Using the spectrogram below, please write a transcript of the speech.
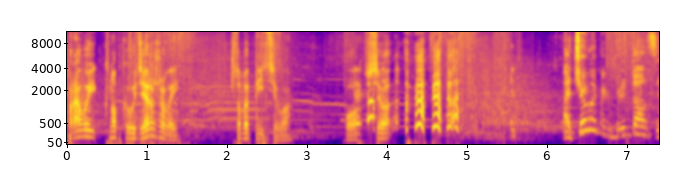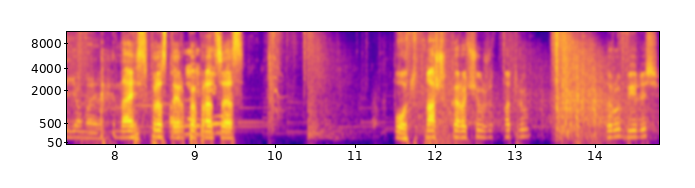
правой кнопкой удерживай, чтобы пить его. О, все. А чё мы как британцы, ё-моё? Nice, просто РП процесс. О, тут наши, короче, уже смотрю. Зарубились.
